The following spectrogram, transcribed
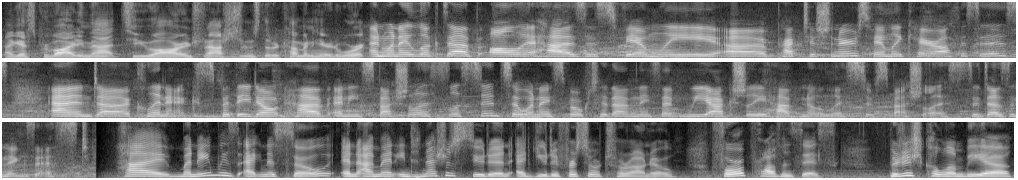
I guess providing that to our international students that are coming here to work. And when I looked up, all it has is family uh, practitioners, family care offices, and uh, clinics, but they don't have any specialists listed. So when I spoke to them, they said, we actually have no list of specialists. It doesn't exist. Hi, my name is Agnes So, and I'm an international student at University of Toronto. Four provinces, British Columbia,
